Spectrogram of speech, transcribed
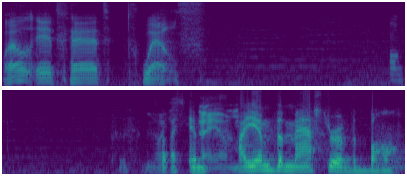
Well, it had 12. Bonk. I am, Damn. I am the master of the bonk.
